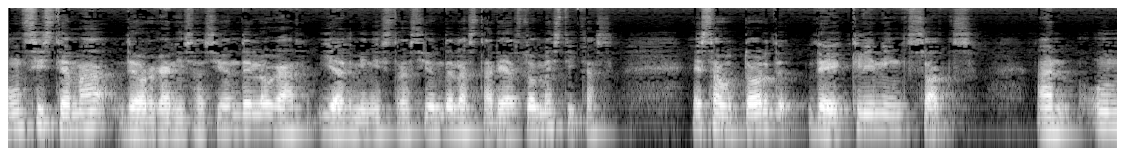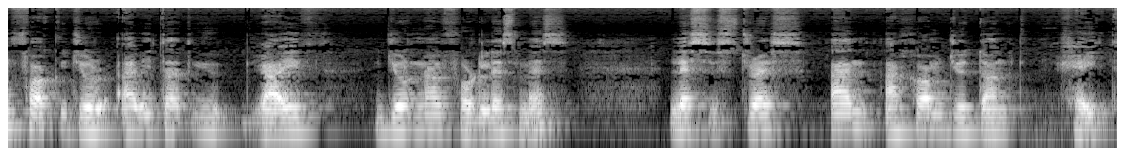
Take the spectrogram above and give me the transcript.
un sistema de organización del hogar y administración de las tareas domésticas. Es autor de Cleaning Socks and Unfuck Your Habitat Guide Journal for Less Mess, Less Stress and a Home You Don't Hate.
